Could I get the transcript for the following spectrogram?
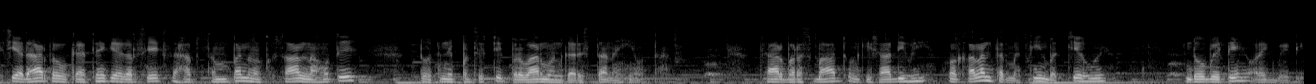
इसी आधार पर वो कहते हैं कि अगर शेख साहब संपन्न और खुशहाल ना होते तो इतने प्रतिष्ठित परिवार में उनका रिश्ता नहीं होता। चार बरस बाद उनकी शादी हुई और कालांतर में तीन बच्चे हुए, दो बेटे और एक बेटी।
